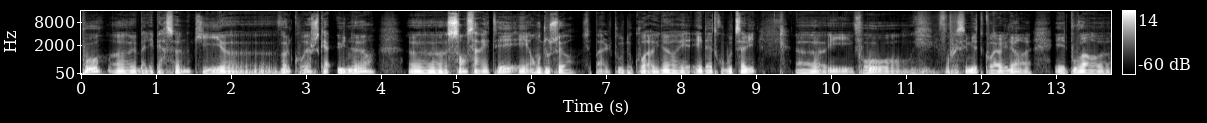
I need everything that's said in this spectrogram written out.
pour bah, les personnes qui veulent courir jusqu'à une heure euh, sans s'arrêter et en douceur. C'est pas le tout de courir une heure et, d'être au bout de sa vie. Euh, il faut, c'est mieux de courir une heure et de pouvoir euh,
